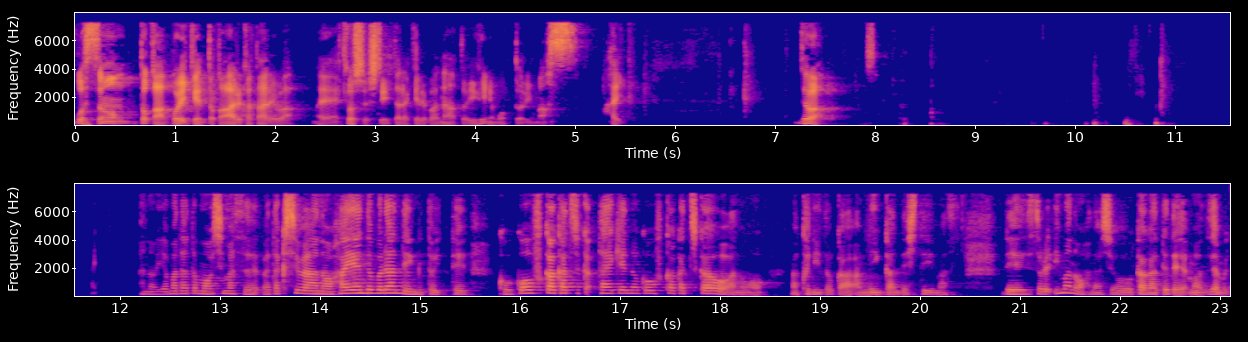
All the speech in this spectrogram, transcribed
ご質問とかご意見とかある方あれば、えー、挙手していただければなというふうに思っております。はい。では、あの山田と申します。私はあのハイエンドブランディングといって、こう高付加価値化、体験の高付加価値化をあの、まあ、国とか民間でしています。で、それ今のお話を伺ってて、まあ、全部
